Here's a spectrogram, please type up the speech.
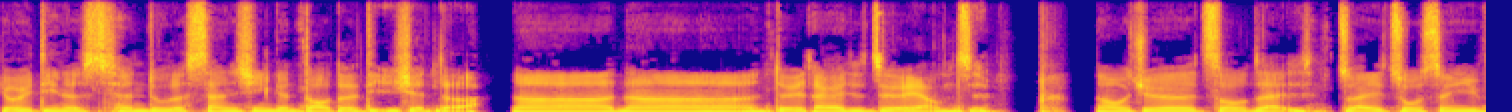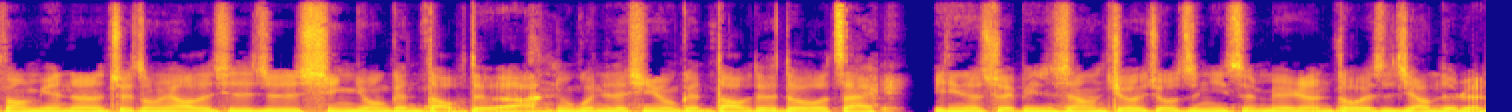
有一定的程度的善心跟道德底线的啦。那那对，大概就这个样子。那我觉得走在在做生意方面呢，最重要的其实就是信用跟道德啊。如果你的信用跟道德都有在一定的水平上，久而久之，你身边人都会是这样的人。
